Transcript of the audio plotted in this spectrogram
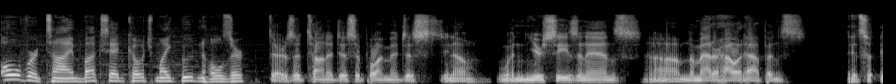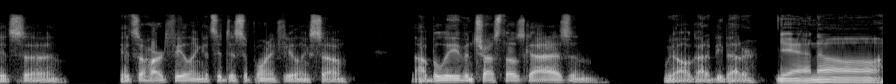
overtime. Bucks head coach Mike Budenholzer. there's a ton of disappointment just you know when your season ends um, no matter how it happens it's it's a it's a hard feeling it's a disappointing feeling so i believe and trust those guys and we all got to be better Yeah, no,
